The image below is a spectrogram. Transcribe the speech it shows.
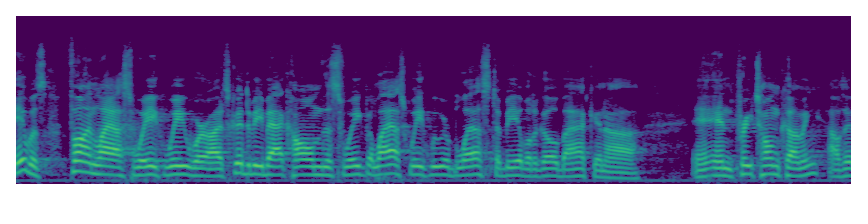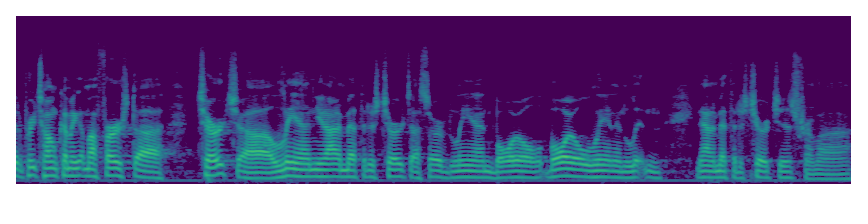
It was fun last week. We were, uh, it's good to be back home this week, but last week we were blessed to be able to go back and, uh, and, and preach homecoming. I was able to preach homecoming at my first uh, church, uh, Lynn United Methodist Church. I served Lynn, Boyle, Boyle, Lynn, and Lytton United Methodist churches from uh,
